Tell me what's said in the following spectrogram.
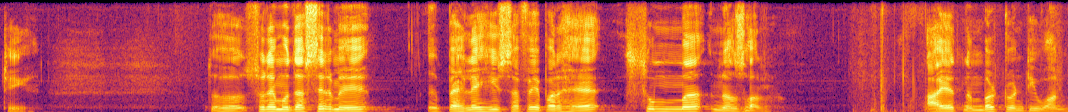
ٹھیک ہے۔ تو سورہ مدثر میں پہلے ہی صفحے پر ہے، ثم نظر۔ آیت نمبر ٹوینٹی ون۔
